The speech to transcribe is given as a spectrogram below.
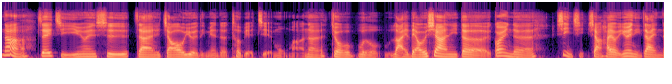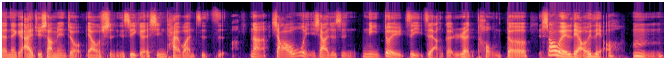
那这一集因为是在骄傲月里面的特别节目嘛，那就不如来聊一下你的关于你的性倾向，还有因为你在你的那个 IG 上面就标示你是一个新台湾之子嘛。那想要问一下，就是你对于自己这两个认同的，稍微聊一聊，嗯。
